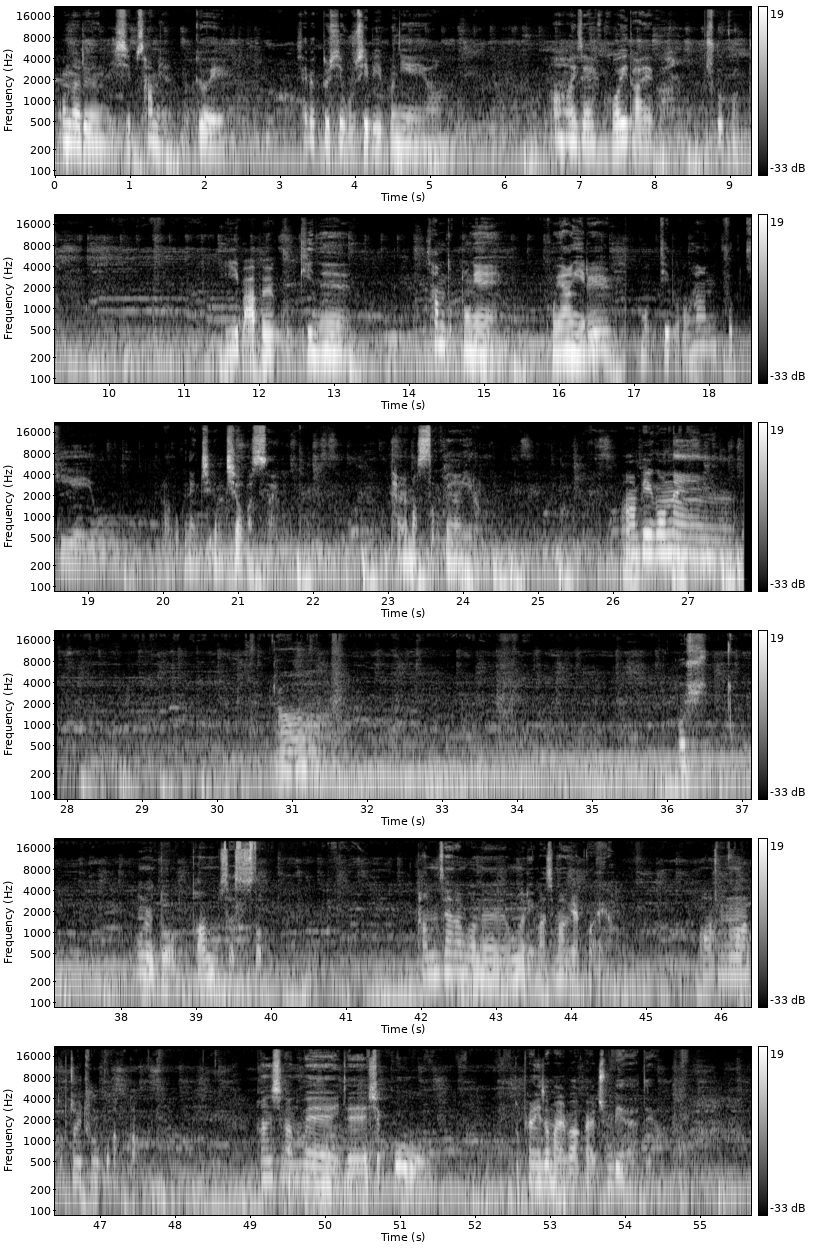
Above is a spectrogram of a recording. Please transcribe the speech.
오늘은 23일 목요일 새벽 2시 52분이에요. 아 이제 거의 다 해가 죽을 것 같다. 이 마블 쿠키는 삼덕동의 고양이를 모티브로 한 쿠키예요. 라고 그냥 지금 지어봤어요. 닮았어 고양이랑. 아 피곤해. 아. 오씨. 오늘 또 밤샜어. 밤새는 거는 오늘이 마지막일 거예요. 아, 정말 갑자기 죽을 것 같다. 한 시간 후에 이제 씻고 또 편의점 알바 갈 준비해야 돼요.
